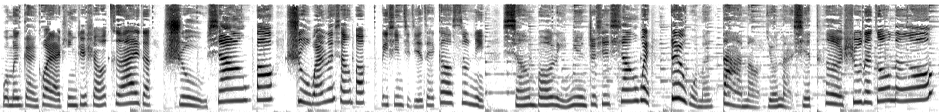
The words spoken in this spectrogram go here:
我们赶快来听这首可爱的数香包。数完了香包，立心姐姐在告诉你，香包里面这些香味对我们大脑有哪些特殊的功能哦。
